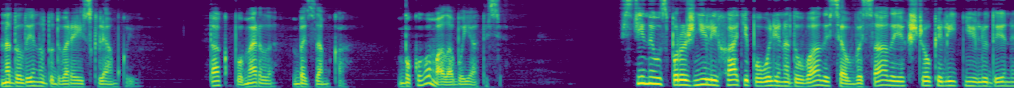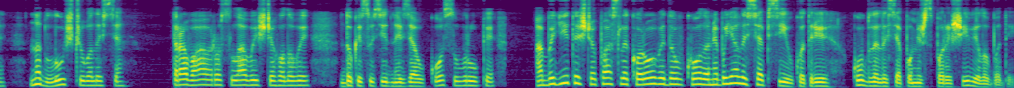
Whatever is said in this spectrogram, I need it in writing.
на долину до дверей з клямкою. Так померла без замка. Бо кого мала боятися? Стіни у спорожнілій хаті поволі надувалися, обвисали, як щоки літньої людини, надлущувалися. Трава росла вище голови, доки сусід не взяв косу в руки, аби діти, що пасли корови довкола, не боялися псів, котрі кублилися поміж споришів і лободи.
